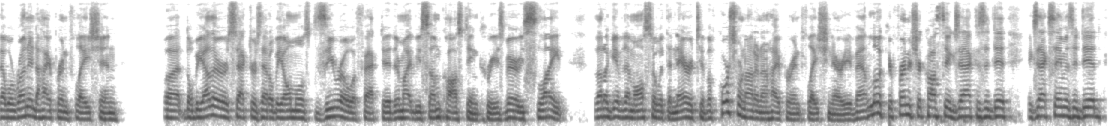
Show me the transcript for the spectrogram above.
that will run into hyperinflation, but there'll be other sectors that'll be almost zero affected. There might be some cost increase, very slight. So that'll give them also with the narrative. Of course, we're not in a hyperinflationary event. Look, your furniture costs the exact as it did, exact same as it did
